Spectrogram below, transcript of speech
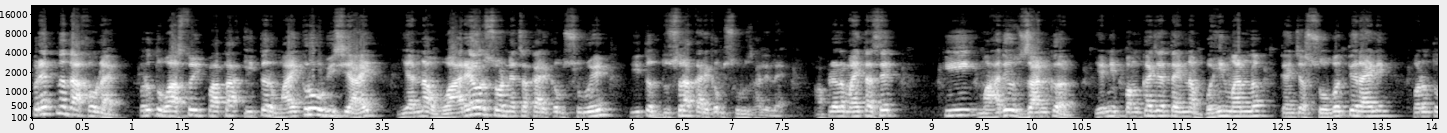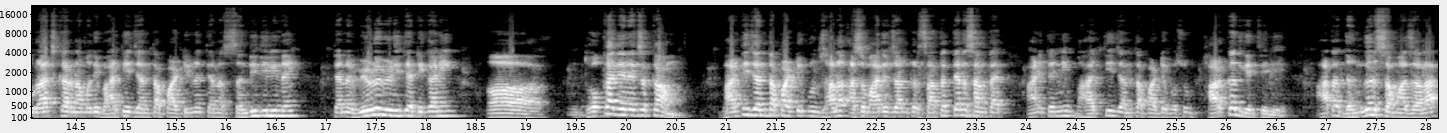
प्रयत्न दाखवला आहे परंतु वास्तविक पाहता इतर मायक्रो ओबीसी आहेत यांना वाऱ्यावर सोडण्याचा कार्यक्रम सुरू आहे इथं दुसरा कार्यक्रम सुरू झालेला आहे. आपल्याला माहीत असेल की महादेव जानकर यांनी पंकजाताईंना बहीण मानलं त्यांच्यासोबत ते राहिले परंतु राजकारणामध्ये भारतीय जनता पार्टीनं त्यांना संधी दिली नाही. त्यांना वेळोवेळी त्या ठिकाणी धोका देण्याचं काम भारतीय जनता पार्टीकडून झालं असं महादेव जानकर सातत्यानं सांगतायत आणि त्यांनी भारतीय जनता पार्टीपासून फारकत घेतलेली आहे. आता धनगर समाजाला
